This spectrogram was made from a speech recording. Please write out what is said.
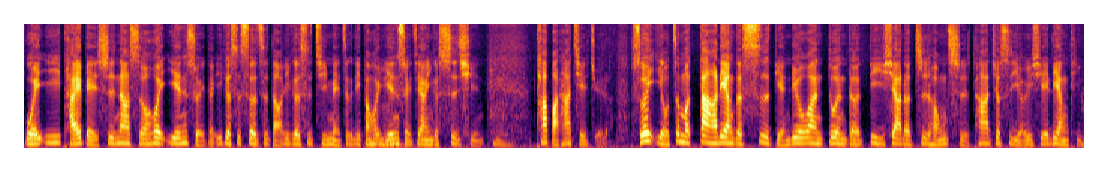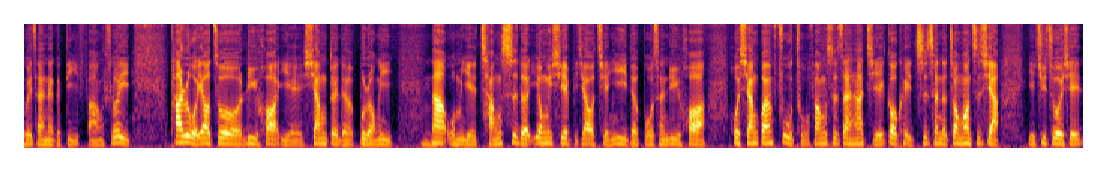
唯一台北市那时候会淹水的一个是社子岛，一个是景美这个地方会淹水这样一个事情。嗯。他把它解决了，所以有这么大量的四点六万吨的地下的滞洪池，它就是有一些量体会在那个地方，所以它如果要做绿化，也相对的不容易。那我们也尝试的用一些比较简易的薄层绿化或相关覆土方式，在它结构可以支撑的状况之下，也去做一些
